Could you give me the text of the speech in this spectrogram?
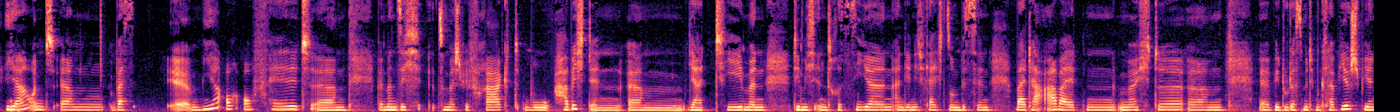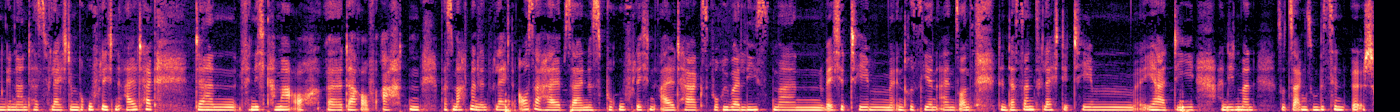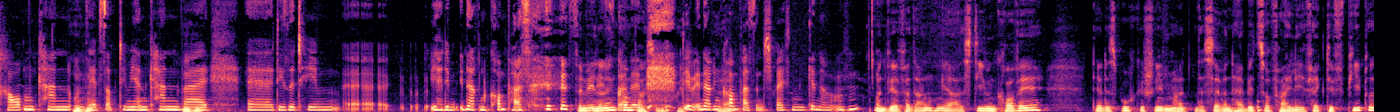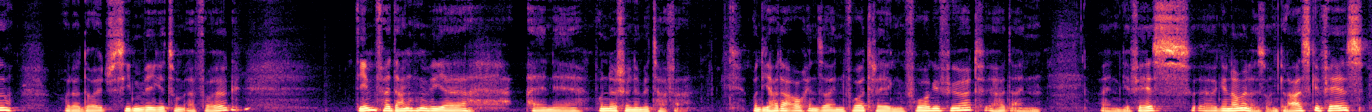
Ja, und ähm, was äh, mir auch auffällt, ähm, wenn man sich zum Beispiel fragt, wo habe ich denn ähm, ja Themen, die mich interessieren, an denen ich vielleicht so ein bisschen weiter arbeiten möchte, ähm, äh, wie du das mit dem Klavierspielen genannt hast, vielleicht im beruflichen Alltag, dann finde ich, kann man auch äh, darauf achten, was macht man denn vielleicht außerhalb seines beruflichen Alltags, worüber liest man, welche Themen interessieren einen sonst, denn das sind vielleicht die Themen, ja, die an denen man sozusagen so ein bisschen äh, schrauben kann und mhm. selbst optimieren kann, weil mhm. äh, diese Themen äh, ja dem inneren Kompass, dem inneren Kompass dem inneren ja. Kompass entsprechen, genau. Mhm. Und wir verdanken ja Stephen Covey, der das Buch geschrieben mhm. hat, The Seven Habits of Highly Effective People oder Deutsch Sieben Wege zum Erfolg. Mhm. Dem verdanken wir eine wunderschöne Metapher. Und die hat er auch in seinen Vorträgen vorgeführt. Er hat ein, ein Gefäß äh, genommen, also ein Glasgefäß,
